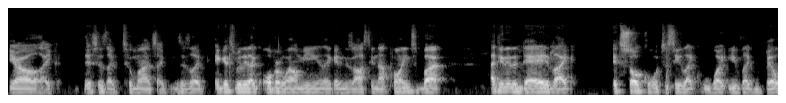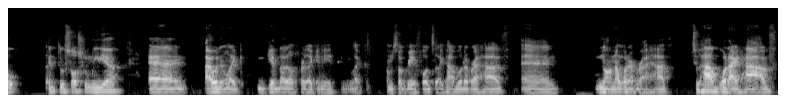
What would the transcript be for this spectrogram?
yo, like this is like too much. Like this is like it gets really like overwhelming and like exhausting at points. But at the end of the day, like it's so cool to see like what you've like built like through social media. And I wouldn't like give that up for like anything. Like I'm so grateful to like have whatever I have and no, not whatever I have, to have what I have.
